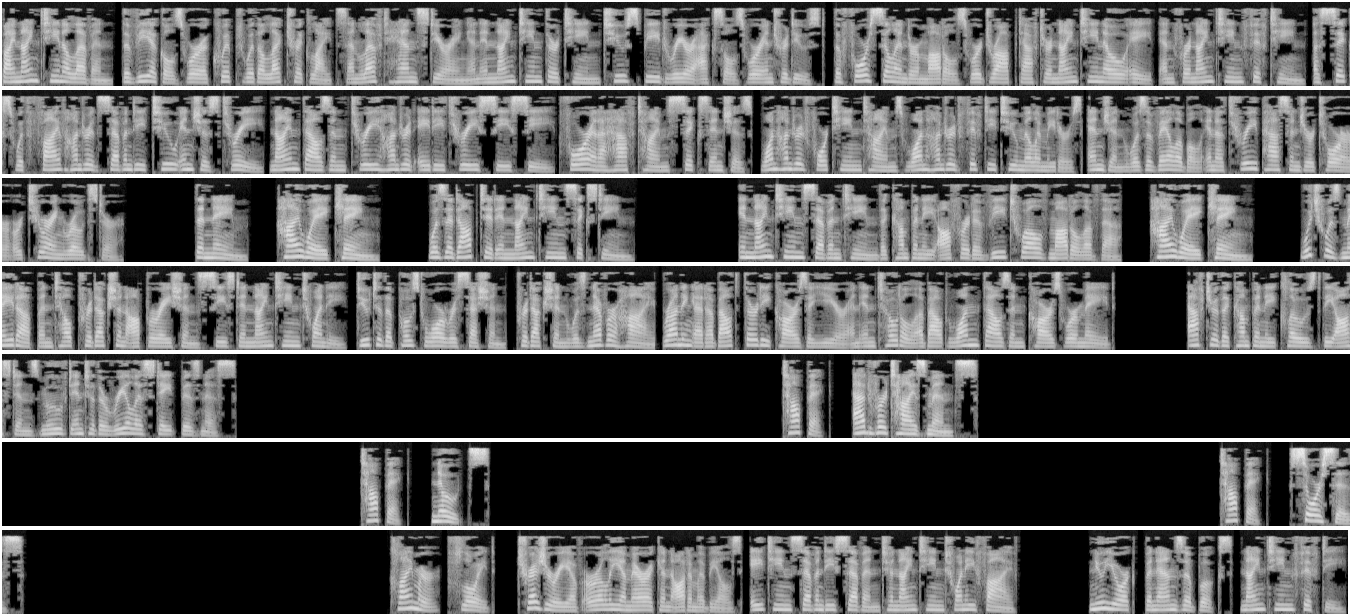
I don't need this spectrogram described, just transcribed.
By 1911, the vehicles were equipped with electric lights and left-hand steering and in 1913 two-speed rear axles were introduced. The four-cylinder models were dropped after 1908 and for 1915, a 6 with 572 inches 3 9383 cc 4.5 times 6 inches, 114 times 152 mm engine was available in a three-passenger tourer or touring roadster. The name Highway King was adopted in 1916. In 1917 the company offered a V12 model of the Highway King, which was made up until production operations ceased in 1920. Due to the post-war recession, production was never high, running at about 30 cars a year and in total about 1,000 cars were made. After the company closed the Austins moved into the real estate business. Topic: Advertisements. Topic: Notes. Topic: Sources. Clymer, Floyd. Treasury of Early American Automobiles, 1877 to 1925. New York, Bonanza Books, 1950.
